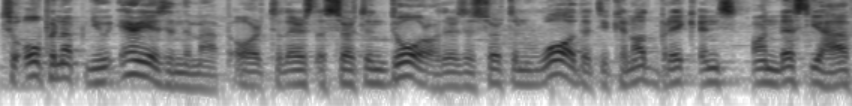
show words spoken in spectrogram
to open up new areas in the map or to, there's a certain door or there's a certain wall that you cannot break in, unless you have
